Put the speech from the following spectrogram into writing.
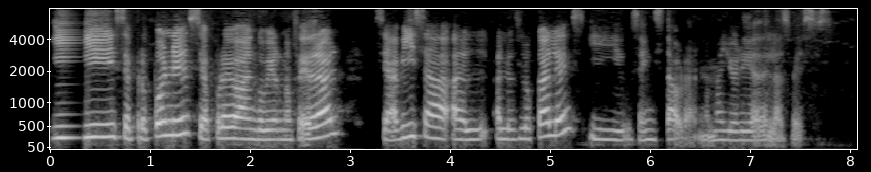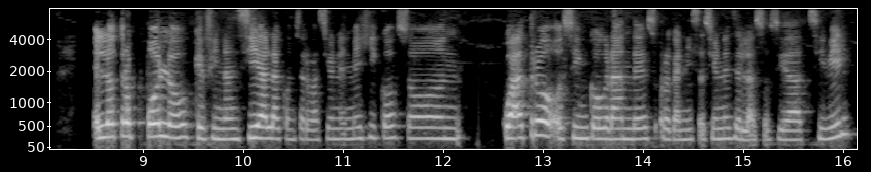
y, se propone, se aprueba en gobierno federal, se avisa a los locales y se instaura la mayoría de las veces. El otro polo que financia la conservación en México son cuatro o cinco grandes organizaciones de la sociedad civil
